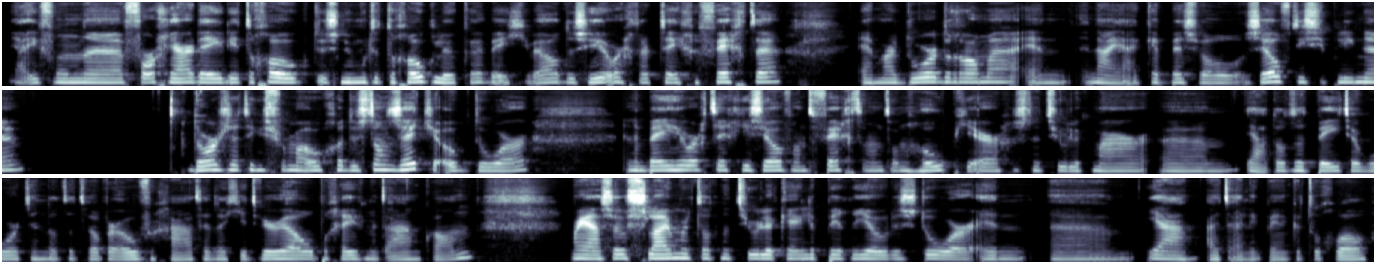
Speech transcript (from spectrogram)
ja, Yvonne, uh, vorig jaar deed je dit toch ook, dus nu moet het toch ook lukken, weet je wel. Dus heel erg daartegen vechten en maar doordrammen. En nou ja, ik heb best wel zelfdiscipline, doorzettingsvermogen, dus dan zet je ook door. En dan ben je heel erg tegen jezelf aan het vechten, want dan hoop je ergens natuurlijk maar um, ja, dat het beter wordt en dat het wel weer overgaat en dat je het weer wel op een gegeven moment aan kan. Maar ja, zo sluimert dat natuurlijk hele periodes door. En uh, ja, uiteindelijk ben ik er toch wel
